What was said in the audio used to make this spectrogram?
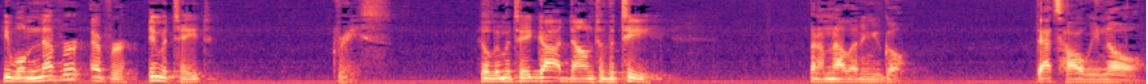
He will never, ever imitate grace. He'll imitate God down to the T. But I'm not letting you go. That's how we know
